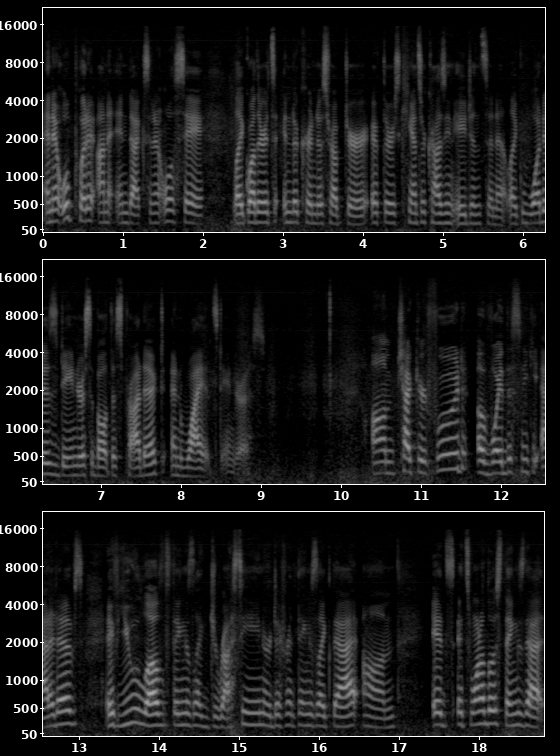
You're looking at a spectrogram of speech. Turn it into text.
and it will put it on an index, and it will say like whether it's endocrine disruptor, if there's cancer-causing agents in it, like what is dangerous about this product and why it's dangerous. Um, check your food. Avoid the sneaky additives. If you love things like dressing or different things like that, um, it's it's one of those things that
